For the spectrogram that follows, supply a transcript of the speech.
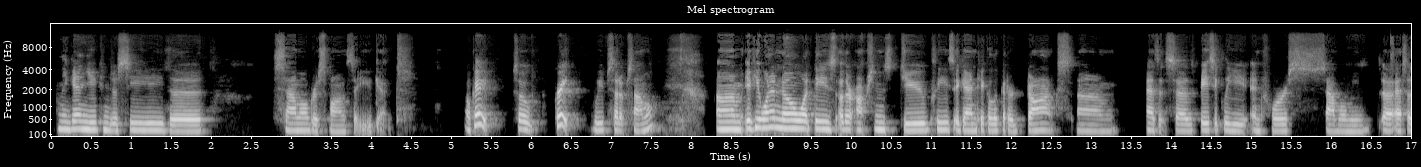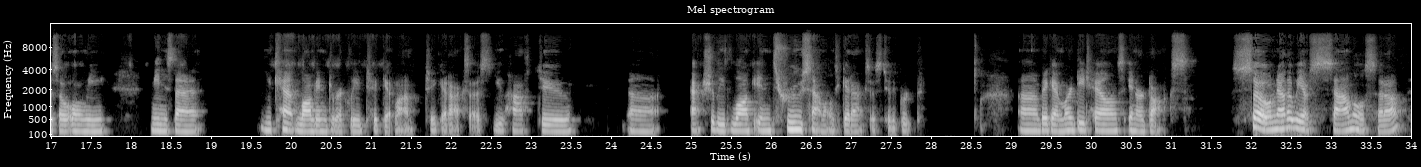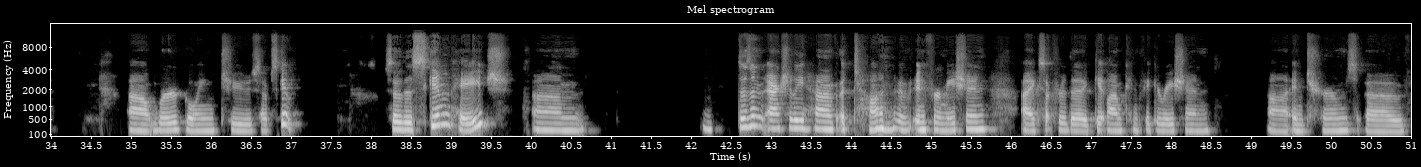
And again, you can just see the SAML response that you get. Okay, so great, we've set up SAML. Um, if you want to know what these other options do, please again take a look at our docs. Um, as it says, basically enforce SAML means, uh, SSO only means that you can't log in directly to GitLab to get access. You have to uh, actually log in through SAML to get access to the group. Uh, but again, more details in our docs. So now that we have SAML set up, uh, we're going to set up SCIM. So the SCIM page um, doesn't actually have a ton of information uh, except for the GitLab configuration uh, in terms of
